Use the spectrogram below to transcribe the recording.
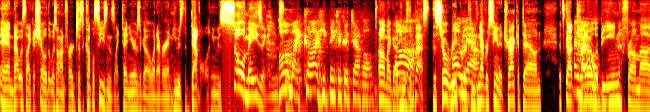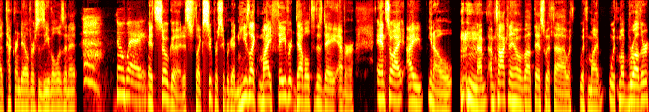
and that was like a show that was on for just a couple seasons, like ten years ago, or whatever. And he was the devil. He was so amazing in this. oh role. my God, he'd make a good devil. Oh my god, he was the Oh. best. The show Reaper, if yeah. you've never seen it, track it down. It's got I Tyler will. Labine from uh, Tucker and Dale versus Evil, isn't it? no way. It's so good. It's like super, super good. And he's like my favorite devil to this day ever. And so I, I, you know, I'm, I'm talking to him about this with, uh, with, with my, with my brother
